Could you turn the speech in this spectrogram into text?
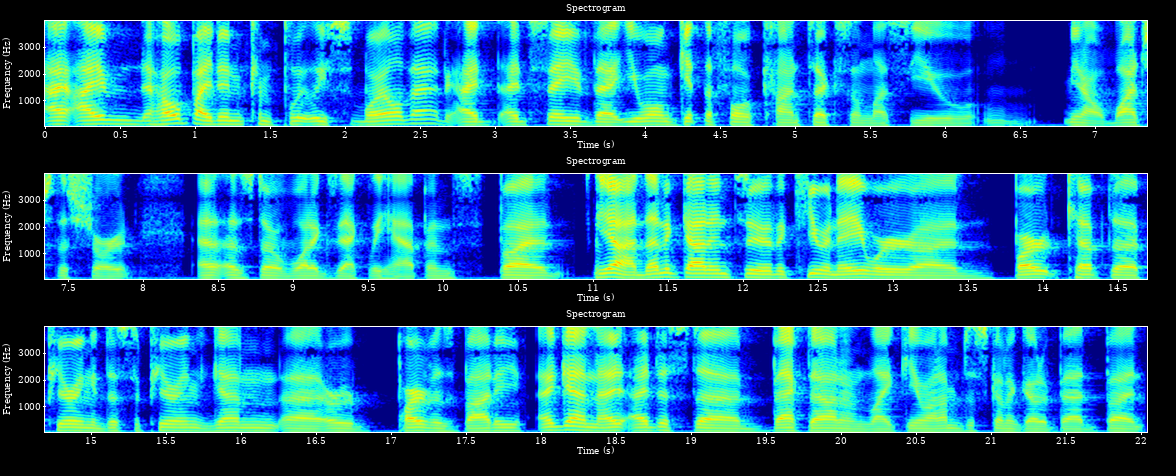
I, I hope I didn't completely spoil that. I'd I'd say that you won't get the full context unless you you know watch the short as to what exactly happens. But yeah, then it got into the Q and A where uh, Bart kept uh, appearing and disappearing again, uh, or part of his body. Again, I, I just uh, backed out and like, you know I'm just gonna go to bed. But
